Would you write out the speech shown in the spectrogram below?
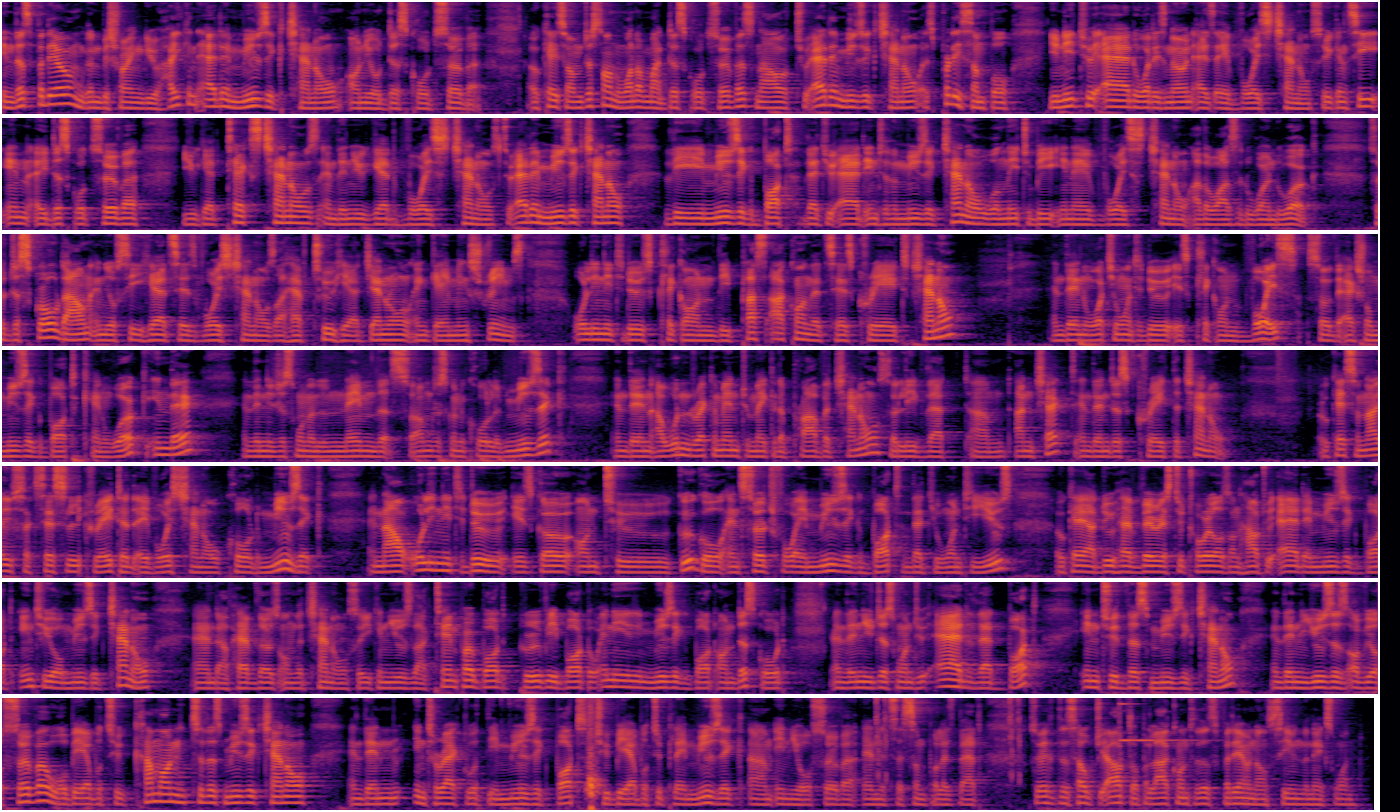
In this video, I'm going to be showing you how you can add a music channel on your Discord server. Okay, so I'm just on one of my Discord servers. Now, to add a music channel, it's pretty simple. You need to add what is known as a voice channel. So you can see in a Discord server, you get text channels and then you get voice channels. To add a music channel, the music bot that you add into the music channel will need to be in a voice channel, otherwise it won't work. So just scroll down and you'll see here it says voice channels. I have two here, general and gaming streams. All you need to do is click on the plus icon that says create channel. And then what you want to do is click on voice so the actual music bot can work in there. And then you just want to name this. So I'm just going to call it music. And then I wouldn't recommend to make it a private channel. So leave that um, unchecked and then just create the channel. Okay, so now you've successfully created a voice channel called music. And now all you need to do is go onto Google and search for a music bot that you want to use. Okay, I do have various tutorials on how to add a music bot into your music channel and I have those on the channel. So you can use like Tempo bot, Groovy bot, or any music bot on Discord. And then you just want to add that bot into this music channel and then users of your server will be able to come on to this music channel and then interact with the music bot to be able to play music um, in your server and it's as simple as that. So if this helped you out drop a like onto this video and i'll see you in the next one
